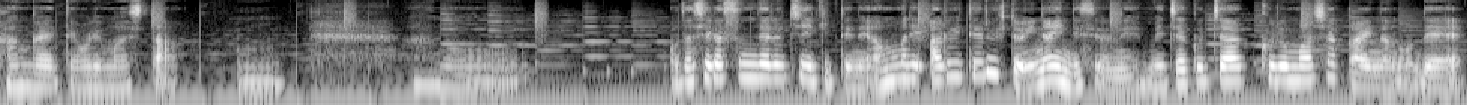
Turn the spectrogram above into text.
考えておりました。うん、あの私が住んでる地域ってねあんまり歩いてる人いないんですよね。めちゃくちゃ車社会なので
